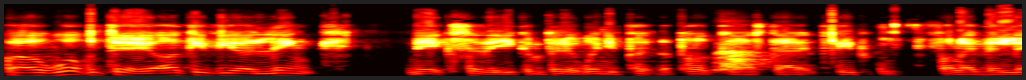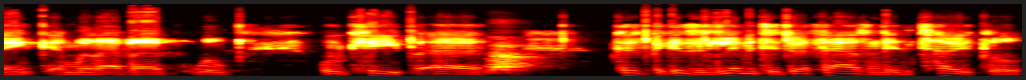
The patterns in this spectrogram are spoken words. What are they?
Well, what we'll do, I'll give you a link, Nick, so that you can put it when you put the podcast out. People can follow the link, and we'll have a we'll we'll keep. Uh, because because it's limited to a thousand in total,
